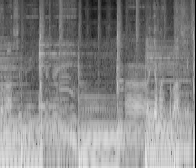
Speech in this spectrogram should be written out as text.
philosophy degree. Uh, I got my philosophy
